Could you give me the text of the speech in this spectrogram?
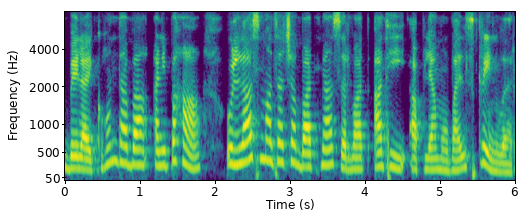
बेल आयकॉन दाबा आणि पहा उल्हास माझाच्या बातम्या सर्वात आधी आपल्या मोबाईल स्क्रीनवर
